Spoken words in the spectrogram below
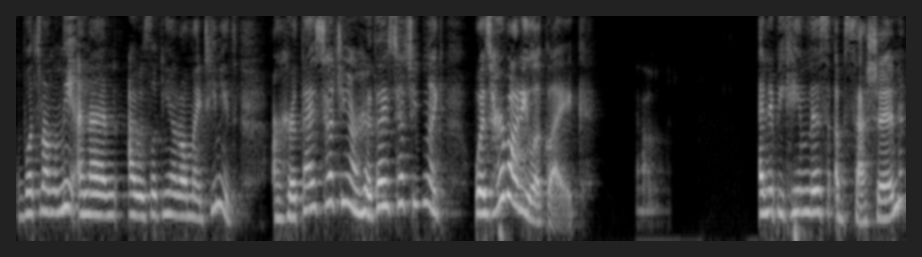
what's wrong with me? And then I was looking at all my teammates. Are her thighs touching? Are her thighs touching? Like, what does her body look like? And it became this obsession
